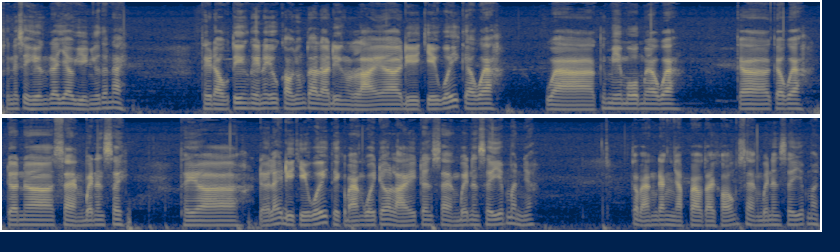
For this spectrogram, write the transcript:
thì nó sẽ hiện ra giao diện như thế này. Thì đầu tiên thì nó yêu cầu chúng ta là điền lại địa chỉ quý Kawa và cái memo Kawa KWA trên uh, sàn Binance thì uh, để lấy địa chỉ quý thì các bạn quay trở lại trên sàn Binance giúp mình nhé. Các bạn đăng nhập vào tài khoản sàn Binance giúp mình.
